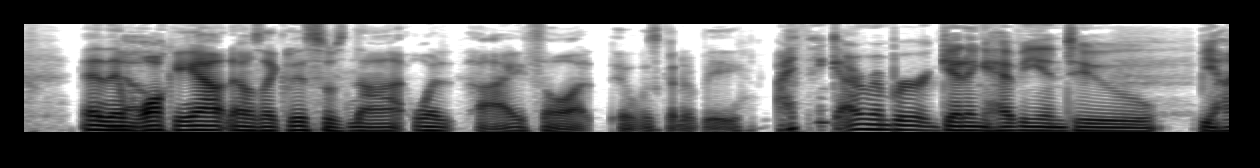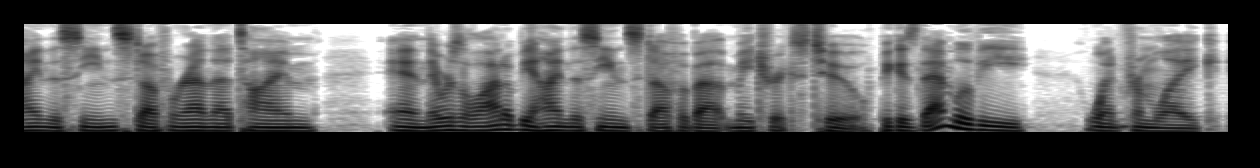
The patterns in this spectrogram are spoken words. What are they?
and then No. walking out, and I was like, this was not what I thought it was going to be. I think I remember getting heavy into behind the scenes stuff around that time, and there was a lot of behind the scenes stuff about Matrix 2 because that movie went from like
